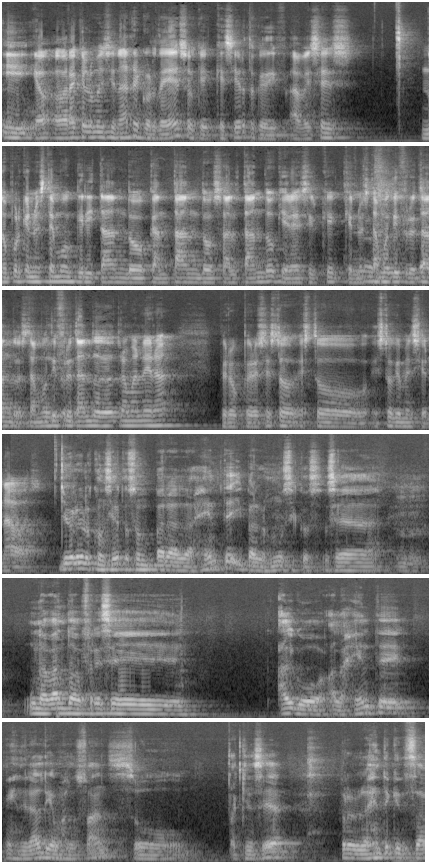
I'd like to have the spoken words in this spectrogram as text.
Y ahora que lo mencionas, recordé eso, que, que, es cierto que a veces, no porque no estemos gritando, cantando, saltando, quiere decir que, que no estamos disfrutando, estamos disfrutando de otra manera. Pero, pero es esto, esto, esto que mencionabas. Yo creo que los conciertos son para la gente y para los músicos. O sea, una banda ofrece algo a la gente, en general, digamos a los fans o a quien sea, pero la gente que está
